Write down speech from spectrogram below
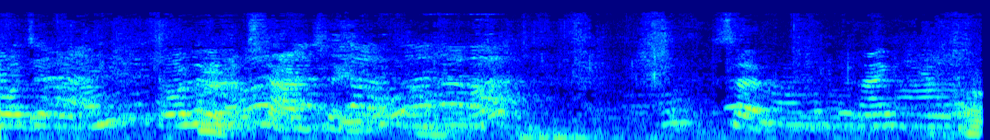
రోజు రోజు స్టార్ట్ చేయాలి సార్. థ్యాంక్ యూ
